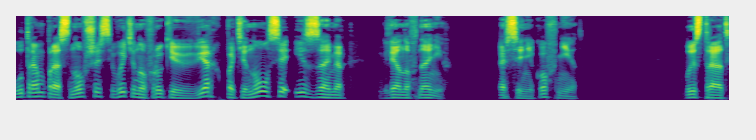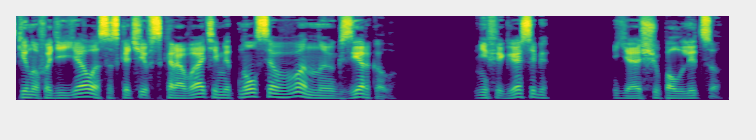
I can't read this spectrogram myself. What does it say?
Утром, проснувшись, вытянув руки вверх, потянулся и замер, глянув на них. А синяков нет. Быстро откинув одеяло, соскочив с кровати, метнулся в ванную к зеркалу. Нифига себе. Я ощупал лицо.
